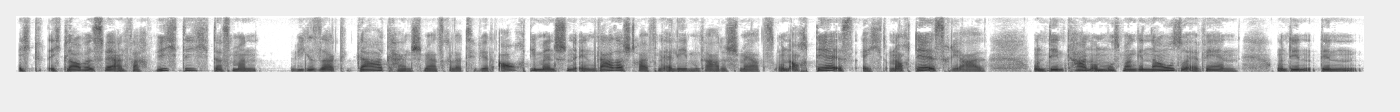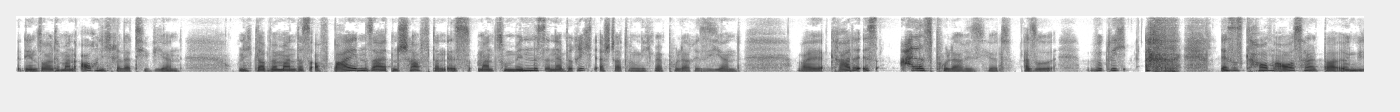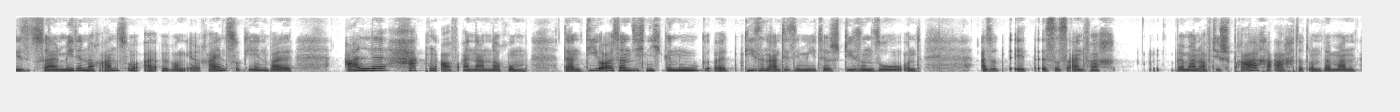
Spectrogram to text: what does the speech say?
ich, ich glaube, es wäre einfach wichtig, dass man, wie gesagt, gar keinen Schmerz relativiert. Auch die Menschen im Gazastreifen erleben gerade Schmerz. Und auch der ist echt und auch der ist real. Und den kann und muss man genauso erwähnen. Und den, den, den sollte man auch nicht relativieren. Und ich glaube, wenn man das auf beiden Seiten schafft, dann ist man zumindest in der Berichterstattung nicht mehr polarisierend. Weil gerade ist alles polarisiert. Also wirklich, es ist kaum aushaltbar, irgendwie die sozialen Medien noch anzu, äh, reinzugehen, weil alle hacken aufeinander rum. Dann die äußern sich nicht genug, äh, die sind antisemitisch, die sind so und also äh, es ist einfach, wenn man auf die Sprache achtet und wenn man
